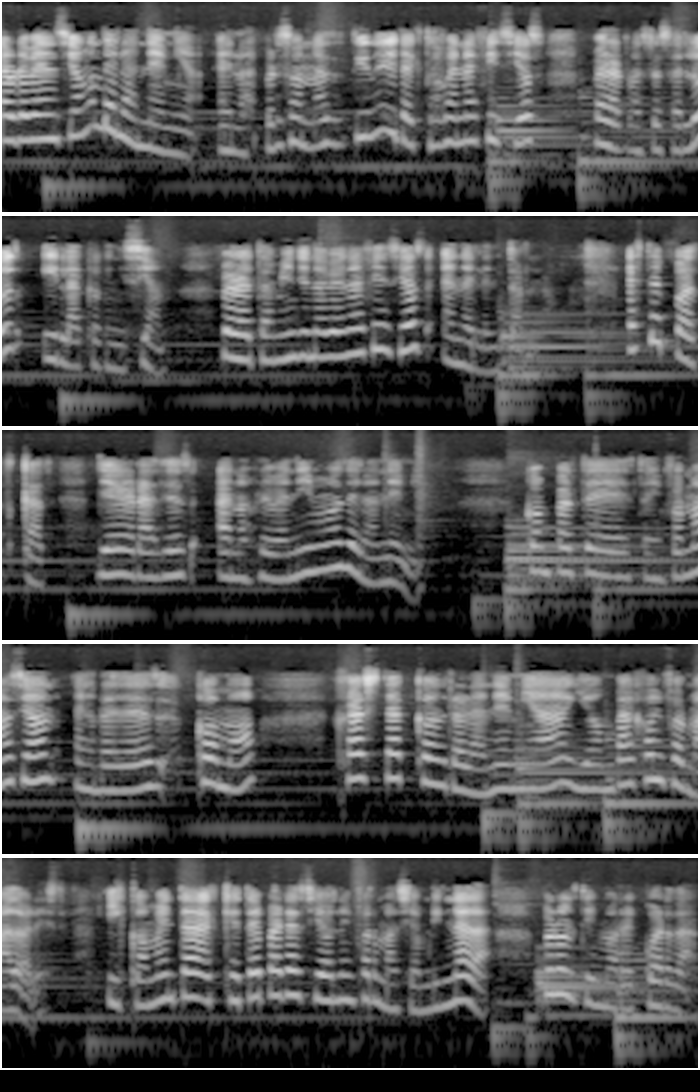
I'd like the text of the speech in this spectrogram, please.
La prevención de la anemia en las personas tiene directos beneficios para nuestra salud y la cognición, pero también tiene beneficios en el entorno. Este podcast llega gracias a Nos Prevenimos de la Anemia. Comparte esta información en redes como hashtag contra la anemia-informadores y comenta qué te pareció la información brindada. Por último, recuerda,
